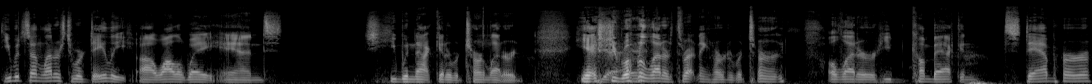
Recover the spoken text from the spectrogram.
he would send letters to her daily uh, while away, and he would not get a return letter. He actually Yeah, wrote a letter threatening her to return a letter. He'd come back and stab her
